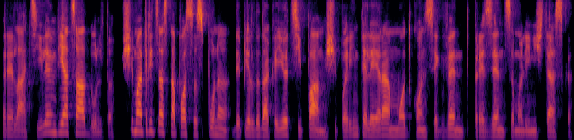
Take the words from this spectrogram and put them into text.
relațiile în viața adultă. Și matrița asta poate să spună, de pildă, dacă eu țipam și părintele era în mod consecvent prezent să mă liniștească,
